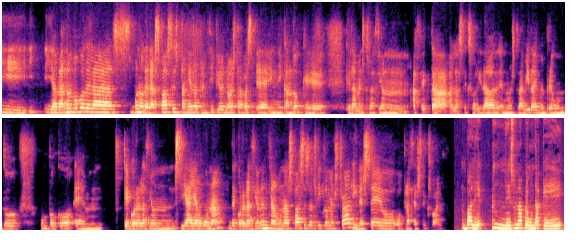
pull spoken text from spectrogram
Y, hablando un poco de las, bueno, de las fases, también al principio ¿no? estabas eh, indicando que, la menstruación afecta a la sexualidad en nuestra vida y me pregunto un poco em, qué correlación, si hay alguna, de correlación entre algunas fases del ciclo menstrual y deseo o placer sexual. Vale, es una pregunta que,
